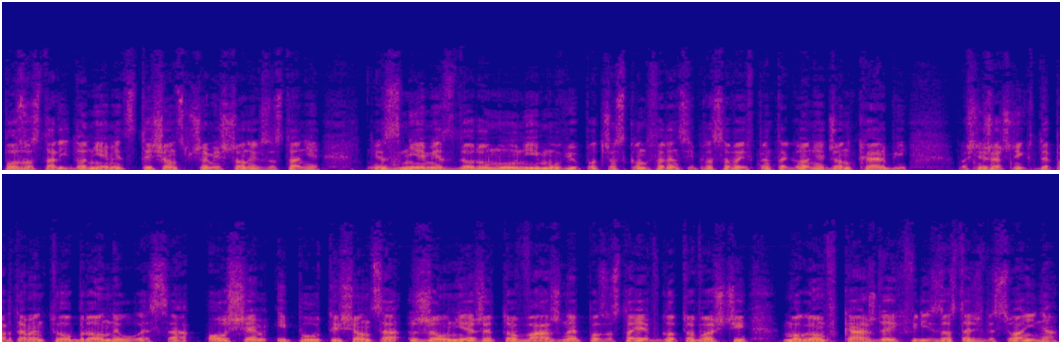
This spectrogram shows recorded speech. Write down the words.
pozostali do Niemiec, 1000 przemieszczonych zostanie z Niemiec do Rumunii, mówił podczas konferencji prasowej w Pentagonie John Kirby, właśnie rzecznik Departamentu Obrony USA. 8,5 tysiąca żołnierzy żołnierzy, to ważne, pozostaje w gotowości, mogą w każdej chwili zostać wysłani na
